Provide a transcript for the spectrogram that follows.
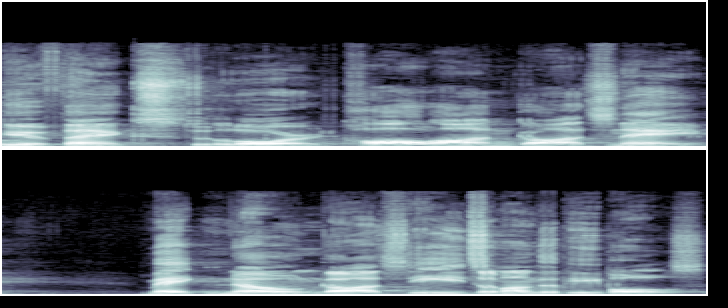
Give thanks to the Lord. Call on God's name. Make known God's deeds among the peoples.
